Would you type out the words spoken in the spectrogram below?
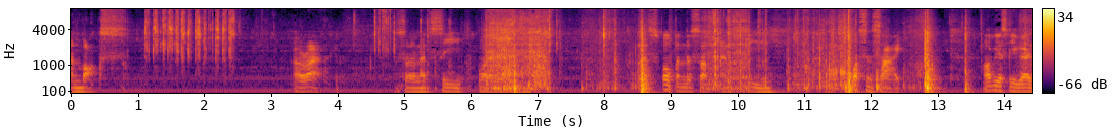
unbox. Alright, so let's see what it is. Let's open this up and see what's inside. Obviously, you guys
